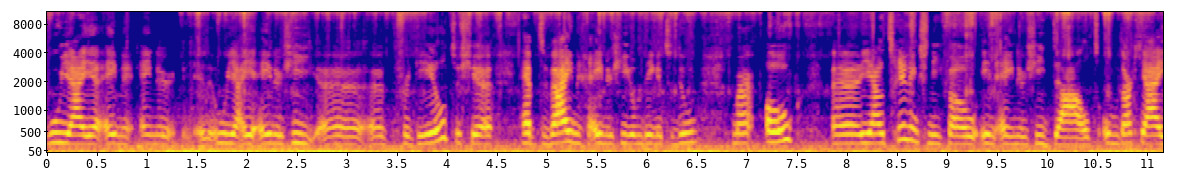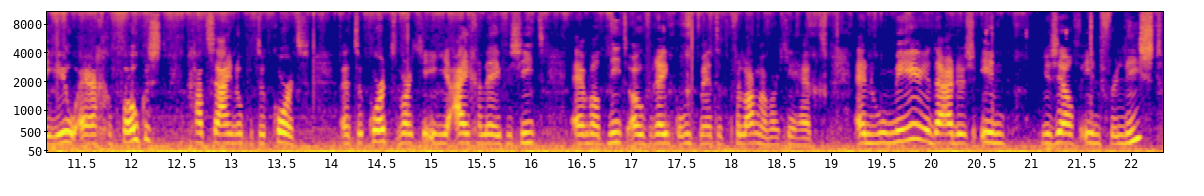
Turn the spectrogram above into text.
hoe, jij je ener, hoe jij je energie verdeelt. Dus je hebt weinig energie om dingen te doen. Maar ook jouw trillingsniveau in energie daalt. Omdat jij heel erg gefocust gaat zijn op het tekort. Het tekort wat je in je eigen leven ziet en wat niet overeenkomt met het verlangen wat je hebt. En hoe meer je daar dus in jezelf in verliest,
